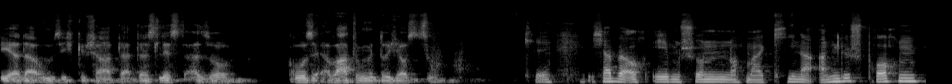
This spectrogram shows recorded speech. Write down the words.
die er da um sich geschart hat. Das lässt also große Erwartungen durchaus zu. Okay, ich habe auch eben schon nochmal China angesprochen.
